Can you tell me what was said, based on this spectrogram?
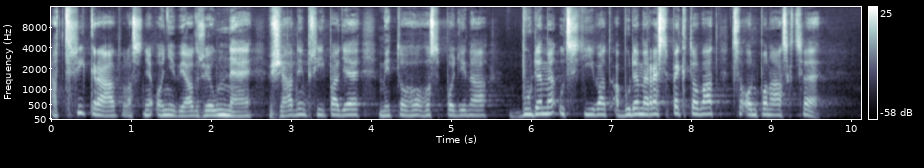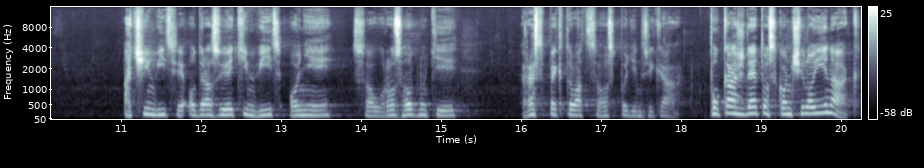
A třikrát vlastně oni vyjadřují ne, v žádném případě my toho hospodina budeme uctívat a budeme respektovat, co on po nás chce. A čím víc je odrazuje, tím víc oni jsou rozhodnuti respektovat, co hospodin říká. Po každé to skončilo jinak.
